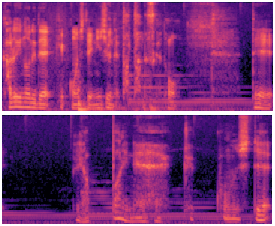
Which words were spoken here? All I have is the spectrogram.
軽いノリで結婚して20年経ったんですけどでやっぱりね結婚して、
